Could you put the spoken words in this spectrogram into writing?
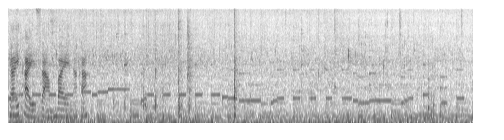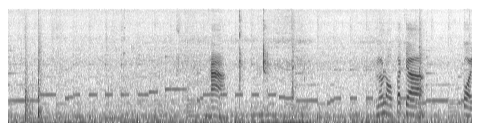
ใช้ไข่สามใบนะคะ ค่ะ แล้วเราก็จะปล่อย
